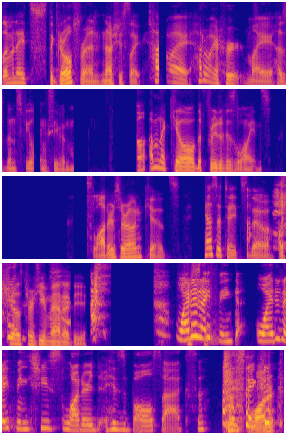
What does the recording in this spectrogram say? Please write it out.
eliminates the girlfriend now she's like how do i how do i hurt my husband's feelings even more well, i'm gonna kill the fruit of his loins slaughters her own kids hesitates though which shows her humanity Why She's did I think? Why did I think she slaughtered his ball sacks? I She was like- slaughtered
